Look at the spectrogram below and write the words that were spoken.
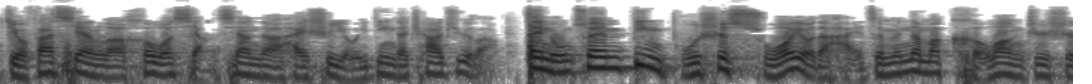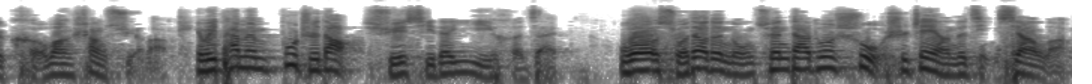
就发现了和我想象的还是有一定的差距了。在农村，并不是所有的孩子们那么渴望知识、渴望上学了，因为他们不知道学习的意义何在。我所到的农村，大多数是这样的景象了：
